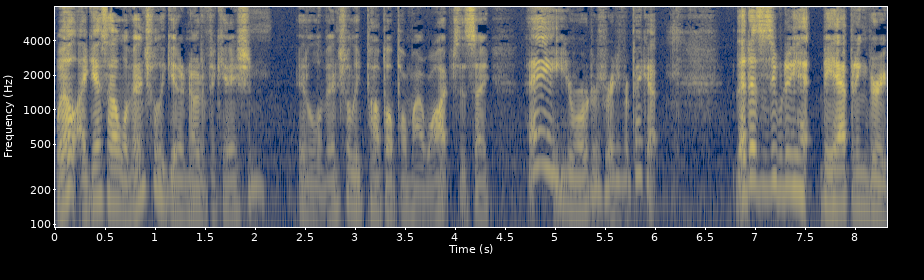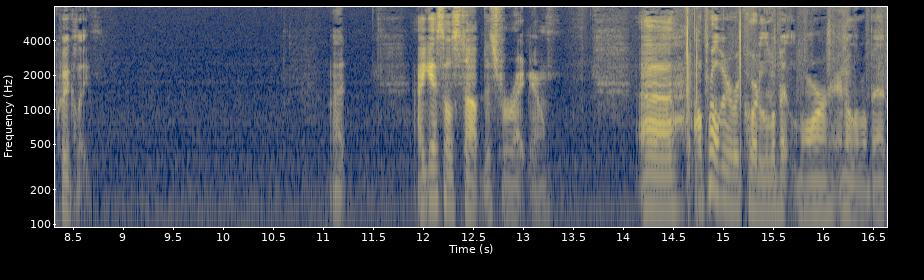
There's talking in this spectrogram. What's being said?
Well, I guess I'll eventually get a notification. It'll eventually pop up on my watch to say, "Hey, your order's ready for pickup." That doesn't seem to be, ha- be happening very quickly. But I guess I'll stop this for right now. Uh, I'll probably record a little bit more in a little bit.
